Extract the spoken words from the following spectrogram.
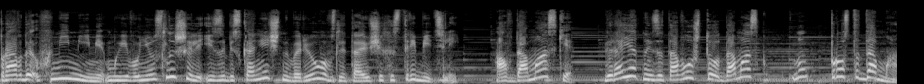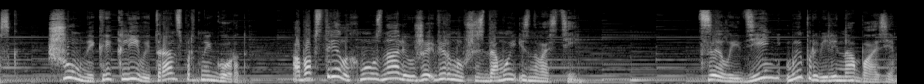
Правда, в Хмимиме мы его не услышали из-за бесконечного рева взлетающих истребителей. А в Дамаске, вероятно, из-за того, что Дамаск, ну, просто Дамаск. Шумный, крикливый транспортный город – об обстрелах мы узнали уже вернувшись домой из новостей. Целый день мы провели на базе.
